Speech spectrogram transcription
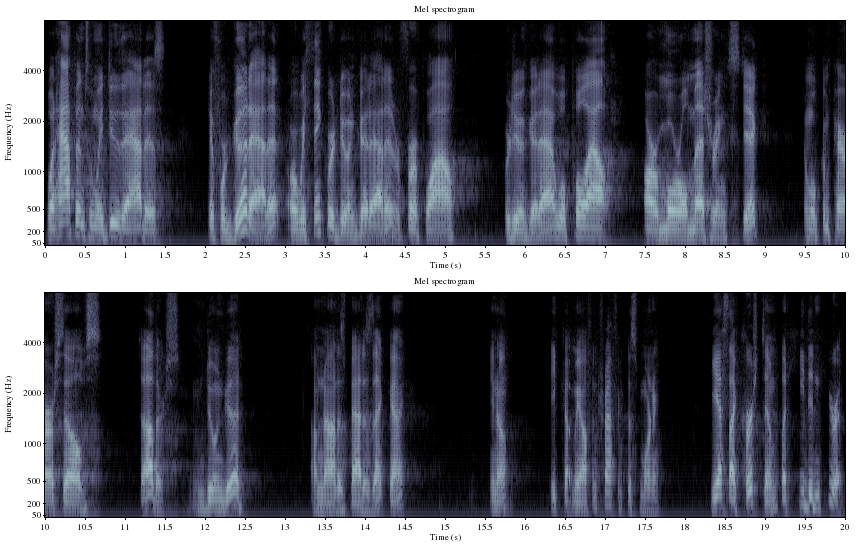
What happens when we do that is if we're good at it, or we think we're doing good at it, or for a while we're doing good at it, we'll pull out our moral measuring stick and we'll compare ourselves to others. I'm doing good. I'm not as bad as that guy. You know, he cut me off in traffic this morning. Yes, I cursed him, but he didn't hear it,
